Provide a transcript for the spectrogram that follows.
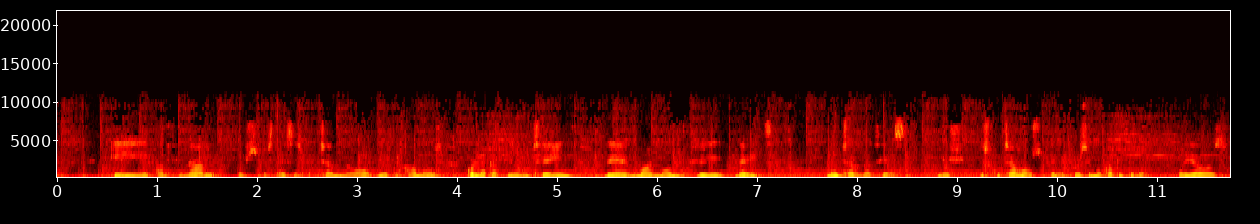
y al final os estáis escuchando y os dejamos con la canción Chain de My Monthly Date. Muchas gracias. Nos escuchamos en el próximo capítulo. Adiós.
